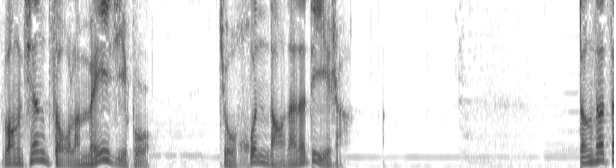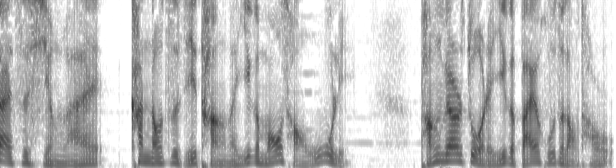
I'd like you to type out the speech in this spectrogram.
往前走了没几步，就昏倒在了地上。等他再次醒来，看到自己躺在一个茅草屋里，旁边坐着一个白胡子老头。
